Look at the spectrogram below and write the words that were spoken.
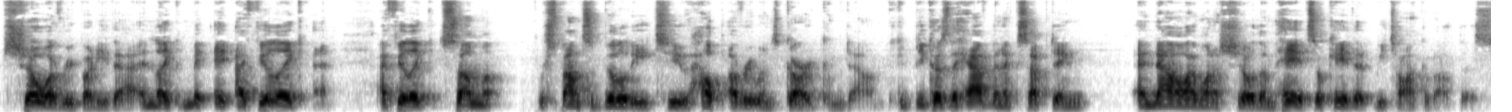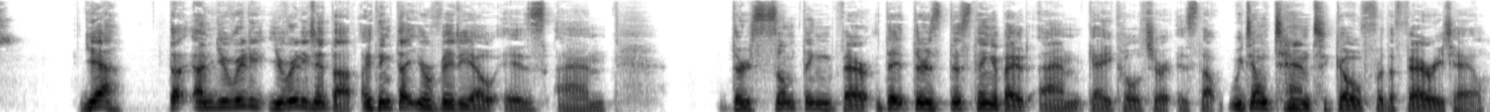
show everybody that. And like, it, I feel like I feel like some responsibility to help everyone's guard come down because they have been accepting, and now I want to show them, hey, it's okay that we talk about this. Yeah, that, and you really, you really did that. I think that your video is, um, there's something very, there's this thing about, um, gay culture is that we don't tend to go for the fairy tale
